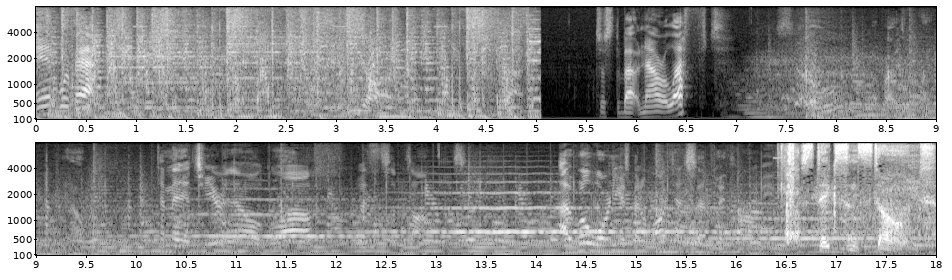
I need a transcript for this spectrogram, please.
And we're back. We are just about an hour left. So, I'll probably spend like, you know, 10 minutes here and then I'll go off with some zombies. I will warn you, it's been a long time since I played zombies. Sticks and stones.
